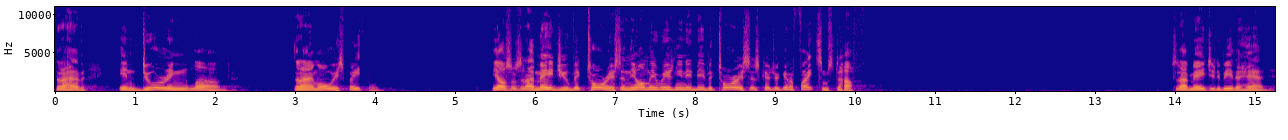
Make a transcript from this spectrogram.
that I have enduring love, that I am always faithful. He also said, I've made you victorious. And the only reason you need to be victorious is because you're going to fight some stuff. Said, I've made you to be the head,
